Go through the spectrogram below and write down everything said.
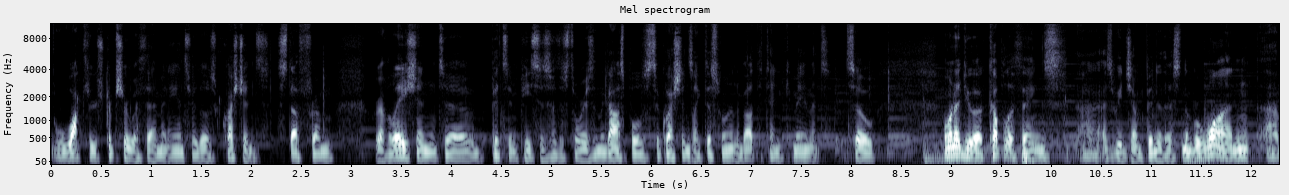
walk through scripture with them and answer those questions. Stuff from revelation to bits and pieces of the stories in the gospels to questions like this one about the ten commandments. So i want to do a couple of things uh, as we jump into this. Number one uh,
